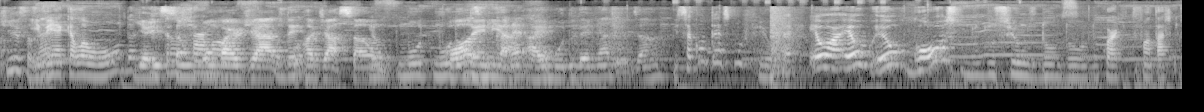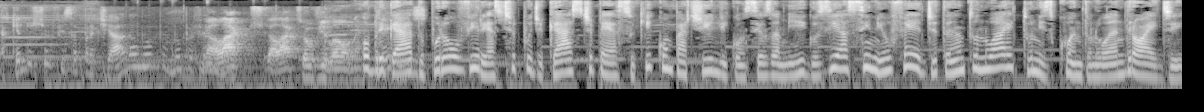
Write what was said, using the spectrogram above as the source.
cientistas, E né? vem aquela onda E aí são transforma bombardeados por radiação Eu mudo, mudo o DNA. né? Aí muda o DNA deles. Isso acontece no filme. né? Eu, eu, eu gosto do- dos filmes do, do, do Quarteto Fantástico. Aquele do Surfista Prateado é o meu, meu preferido. Galactus, É o vilão, né? Obrigado por ouvir este podcast. Peço que compartilhe com seus amigos e assine o feed tanto no iTunes quanto no Android.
